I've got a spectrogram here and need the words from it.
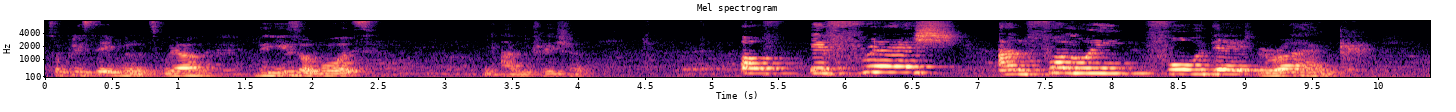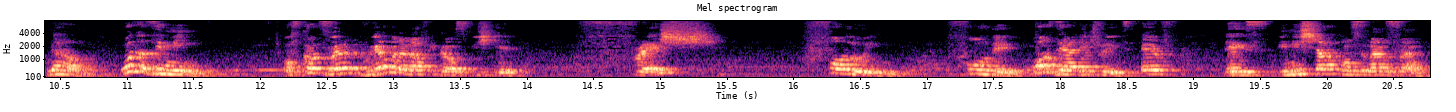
So please take note. We have the use of what? Alliteration of a fresh and following folded rank. Now, what does it mean? Of course, we have, we have another figure of speech here. Fresh, following, folded. What's the alliterate? F, there is initial consonant sound.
